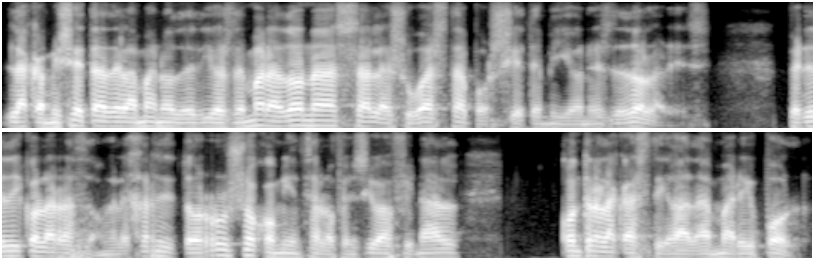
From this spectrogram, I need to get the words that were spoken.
La camiseta de la mano de Dios de Maradona sale a subasta por 7 millones de dólares. Periódico La Razón. El ejército ruso comienza la ofensiva final contra la castigada Mariupol.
